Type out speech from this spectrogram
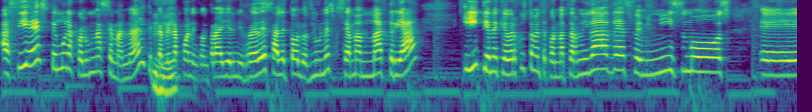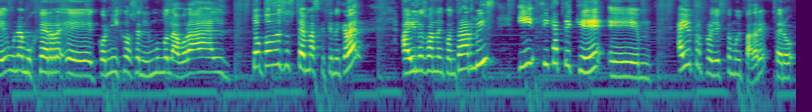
Así es, tengo una columna semanal que también la pueden encontrar ahí en mis redes, sale todos los lunes, que se llama Matria y tiene que ver justamente con maternidades, feminismos, eh, una mujer eh, con hijos en el mundo laboral, todos esos temas que tienen que ver. Ahí los van a encontrar, Luis. Y fíjate que eh, hay otro proyecto muy padre, pero,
